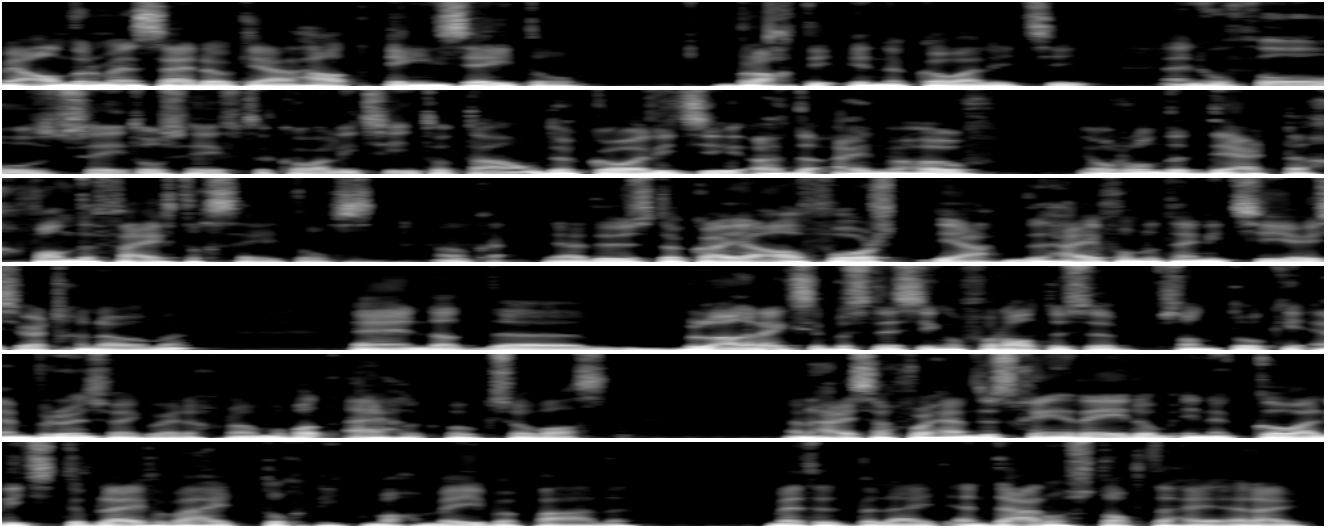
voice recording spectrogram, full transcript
Maar andere mensen zeiden ook, ja, hij had één zetel, bracht hij in de coalitie. En hoeveel zetels heeft de coalitie in totaal? De coalitie, uit mijn hoofd, rond de 30 van de 50 zetels. Oké. Ja, dus dan kan je al voor. Ja, hij vond dat hij niet serieus werd genomen. En dat de belangrijkste beslissingen vooral tussen Santoki en Brunswijk werden genomen, wat eigenlijk ook zo was. En hij zag voor hem dus geen reden om in een coalitie te blijven waar hij toch niet mag meebepalen met het beleid. En daarom stapte hij eruit.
